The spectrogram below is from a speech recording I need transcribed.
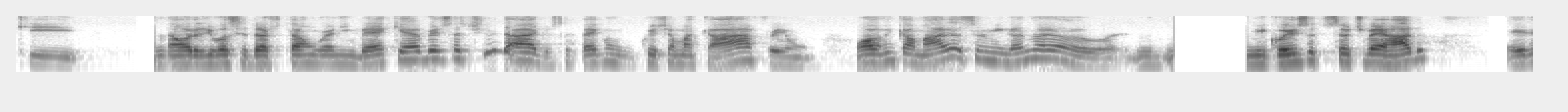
que na hora de você draftar um running back é a versatilidade. Você pega um Christian McCaffrey, um, um Alvin Kamara, se não me engano, é- me corrija se eu estiver errado, ele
